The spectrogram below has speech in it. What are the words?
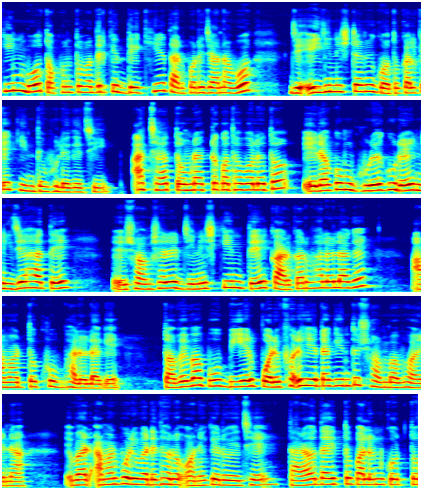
কিনবো, তখন তোমাদেরকে দেখিয়ে তারপরে জানাব যে এই জিনিসটা আমি গতকালকে কিনতে ভুলে গেছি। আচ্ছা তোমরা একটা কথা বলো তো? এরকম ঘুরে ঘুরে নিজে হাতে সংসারের জিনিস কিনতে কার কার ভালো লাগে? আমার তো খুব ভালো লাগে। তবে বাপু, বিয়ের পরে পরেই এটা কিন্তু সম্ভব হয় না। এবার আমার পরিবারে ধরো অনেকে রয়েছে, তারাও দায়িত্ব পালন করতো।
